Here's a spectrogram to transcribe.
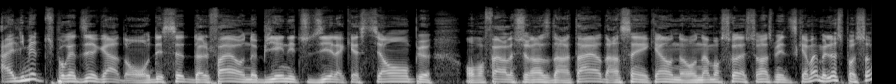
à la limite, tu pourrais dire, regarde, on décide de le faire, on a bien étudié la question, puis on va faire l'assurance dentaire. Dans cinq ans, on, amorcera l'assurance médicaments. Mais là, c'est pas ça.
